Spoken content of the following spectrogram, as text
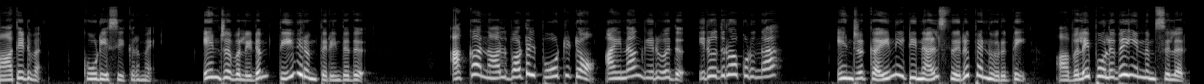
மாத்திடுவேன் கூடிய சீக்கிரமே என்றவளிடம் தீவிரம் தெரிந்தது. அக்கா நாலு பாட்டில் போட்டுட்டோம் ஐநாங்க இருபது இருபது ரூபா கொடுங்க. என்று கை நீட்டினாள் சிறு பெண் ஒருத்தி. அவளைப் போலவே இன்னும் சிலர்.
